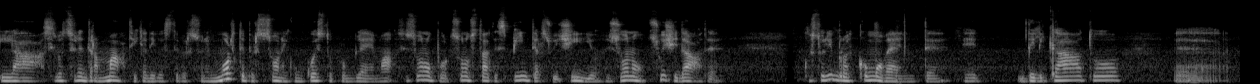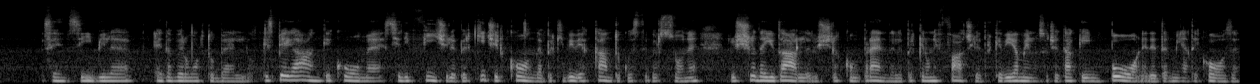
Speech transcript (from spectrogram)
la situazione drammatica di queste persone. Molte persone con questo problema sono, sono, state spinte al suicidio, si sono suicidate. Questo libro è commovente, è delicato, eh, sensibile è davvero molto bello, che spiega anche come sia difficile per chi circonda, per chi vive accanto a queste persone, riuscire ad aiutarle, riuscire a comprenderle, perché non è facile, perché viviamo in una società che impone determinate cose,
